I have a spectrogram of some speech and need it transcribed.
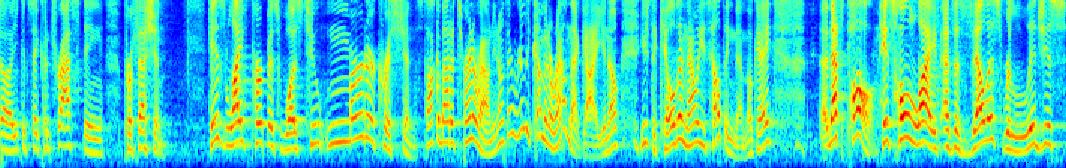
uh, you could say, contrasting profession. His life purpose was to murder Christians. Talk about a turnaround. You know, they're really coming around that guy, you know. He used to kill them, now he's helping them, okay? Uh, that's Paul. His whole life as a zealous religious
